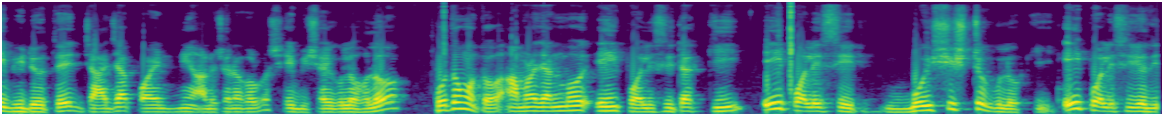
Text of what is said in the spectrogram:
এই ভিডিওতে যা যা পয়েন্ট নিয়ে আলোচনা করব সেই বিষয়গুলো হলো, প্রথমত আমরা জানব এই পলিসিটা কি? এই পলিসির বৈশিষ্ট্যগুলো কি? এই পলিসি যদি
